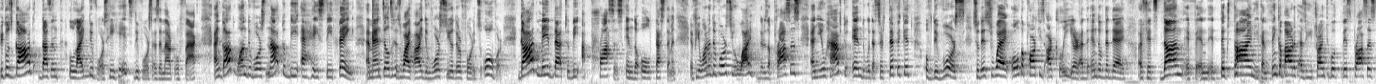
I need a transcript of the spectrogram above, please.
Because God doesn't like divorce. He hates divorce as a matter of fact. And God wants divorce not to be a hasty thing. A man tells his wife, I divorce you, therefore it's over. God made that to be a process in the Old Testament. If you want to divorce your wife, there's a process, and you have to end with a certificate of divorce. So this way, all the parties are clear at the end of the day. If it's done, if and it took time, you can think about it as you're trying to go this process.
